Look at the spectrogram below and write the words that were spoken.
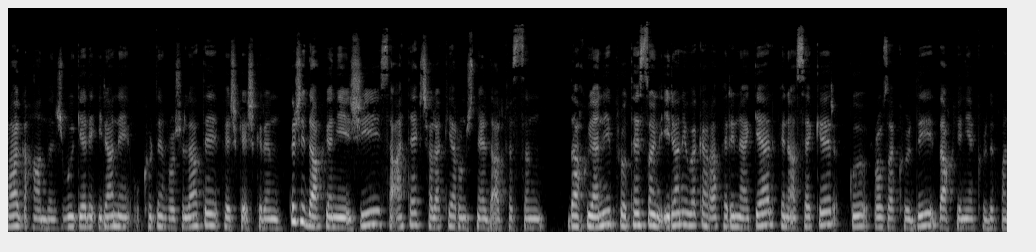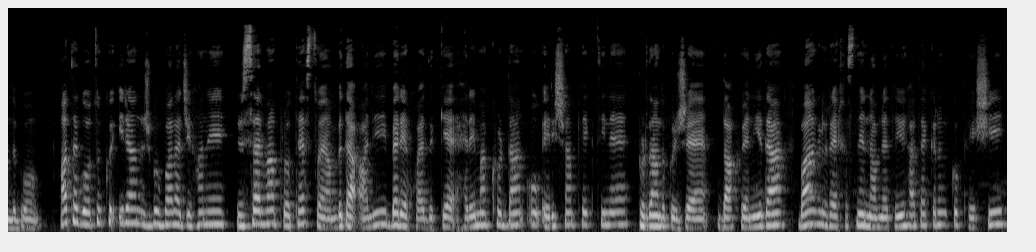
ragihandin ji bo gelê Îranê û Kurdên Rojhilatê pêşkêş kirin. Piştî daxuyaniyê جی ساعتک چالاکی رونشنل دار قسن. دا خویانی پروتستان ایرانی وکا راپرین اگل پناسکر کو گو روزا کردی دا خویانی کردی خوانده بو. حتا گوتن که ایران جبو بالا جیهانی رسال وان پروتستویان بدا علی بری خواهده که هریما کردان او ایریشان پیکتینه کردان دا گجه دا خویانی دا بانگل ریخسنی نامنتیوی حتا کرن که پیشی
